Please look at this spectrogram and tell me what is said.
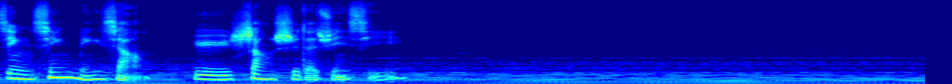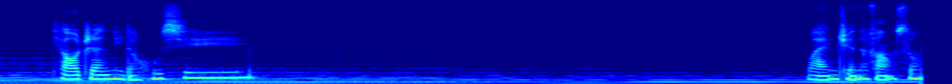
静心冥想与上师的讯息，调整你的呼吸，完全的放松，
